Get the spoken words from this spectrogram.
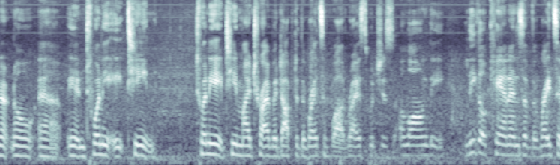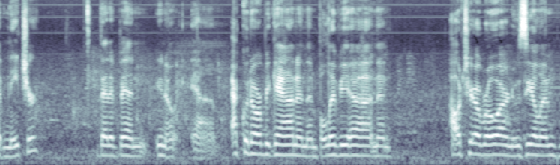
don't know, uh, in 2018. 2018, my tribe adopted the rights of wild rice, which is along the legal canons of the rights of nature that have been, you know, um, Ecuador began, and then Bolivia, and then Aotearoa, or New Zealand.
